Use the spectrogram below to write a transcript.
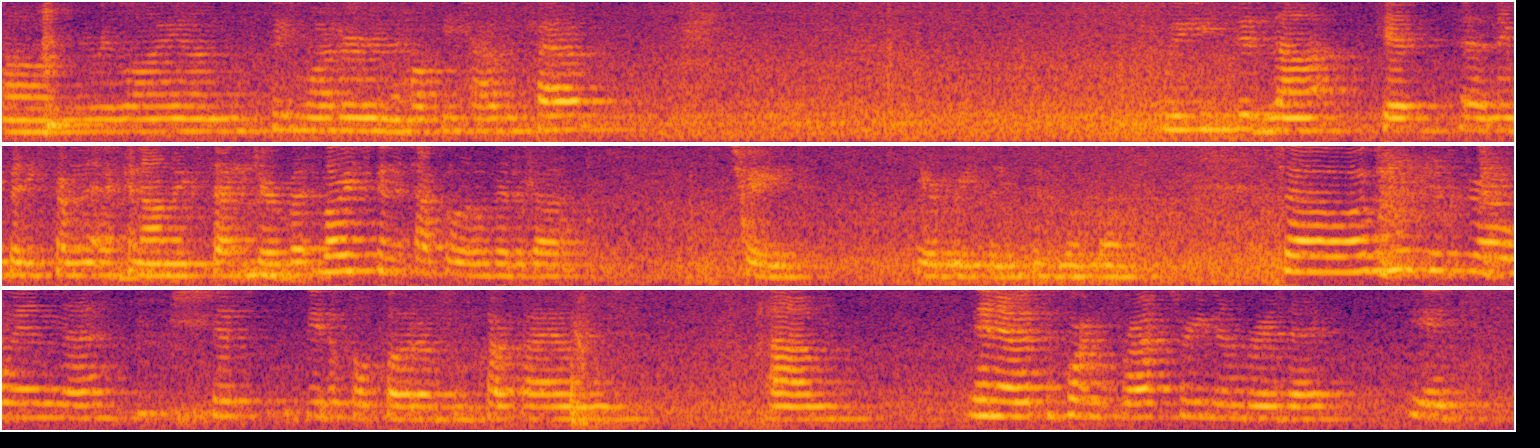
Um, They rely on clean water and a healthy habitat. We did not get anybody from the economic sector, but Laurie's going to talk a little bit about trade here briefly I'm done. So I wanted to throw in the, this beautiful photo from Clark Island. Um, You know, it's important for us to remember that it's,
